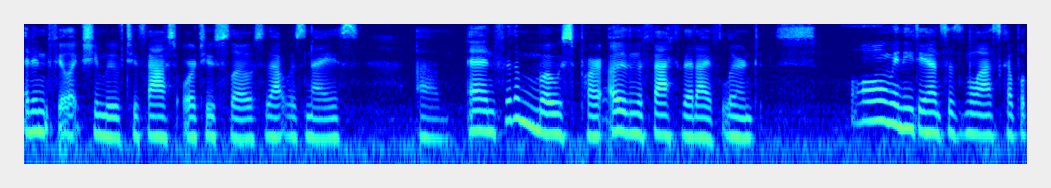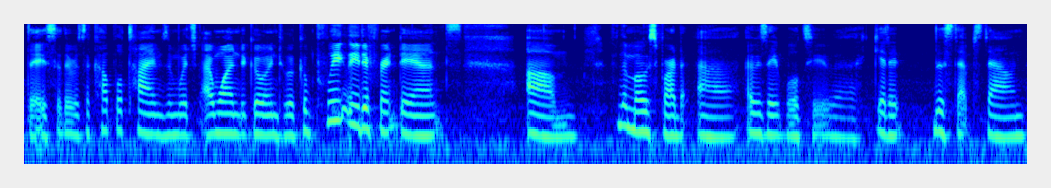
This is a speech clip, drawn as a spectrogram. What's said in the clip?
i didn't feel like she moved too fast or too slow so that was nice um, and for the most part other than the fact that i've learned so many dances in the last couple days so there was a couple times in which i wanted to go into a completely different dance um, for the most part, uh, I was able to uh, get it the steps down.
